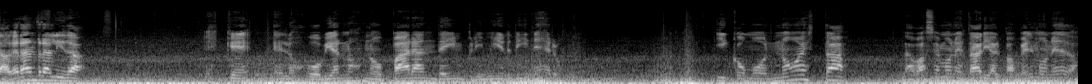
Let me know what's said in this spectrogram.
la gran realidad es que los gobiernos no paran de imprimir dinero. Y como no está la base monetaria, el papel moneda,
